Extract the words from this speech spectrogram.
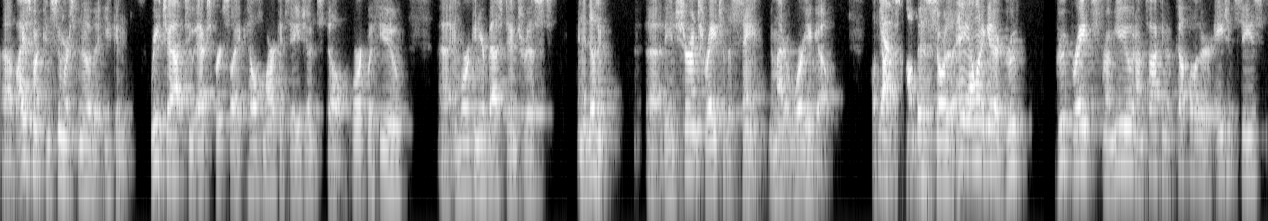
Uh, I just want consumers to know that you can reach out to experts like health markets agents. They'll work with you uh, and work in your best interest. And it doesn't uh, the insurance rates are the same no matter where you go. I'll talk yeah. to small business owners. Hey, I want to get a group group rates from you, and I'm talking to a couple other agencies.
